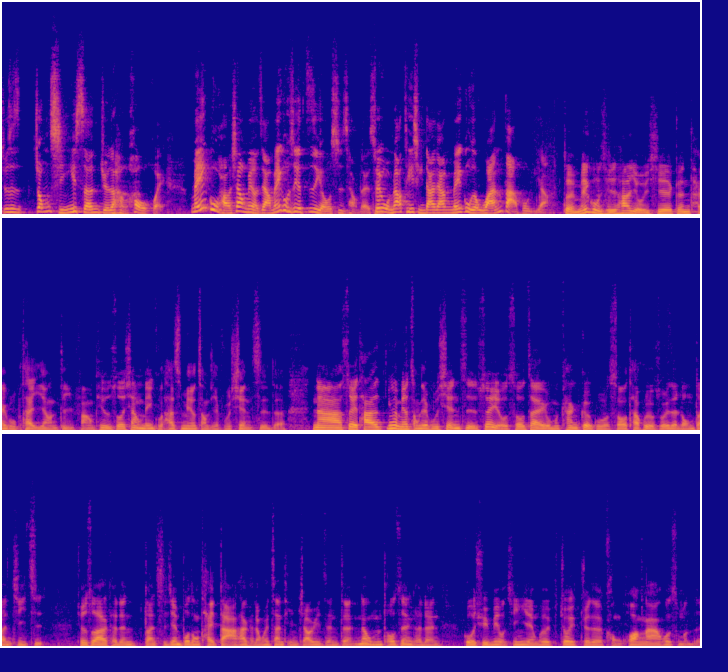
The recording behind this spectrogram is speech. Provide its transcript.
就是终其一生觉得很后悔。美股好像没有这样，美股是一个自由市场的，所以我们要提醒大家，美股的玩法不一样。对，美股其实它有一些跟台股不太一样的地方，譬如说像美股它是没有涨跌幅限制的，那所以它因为没有涨跌幅限制，所以有时候在我们看个股的时候，它会有所谓的熔断机制，就是说它可能短时间波动太大，它可能会暂停交易等等。那我们投资人可能。过去没有经验，会就会觉得恐慌啊，或什么的。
